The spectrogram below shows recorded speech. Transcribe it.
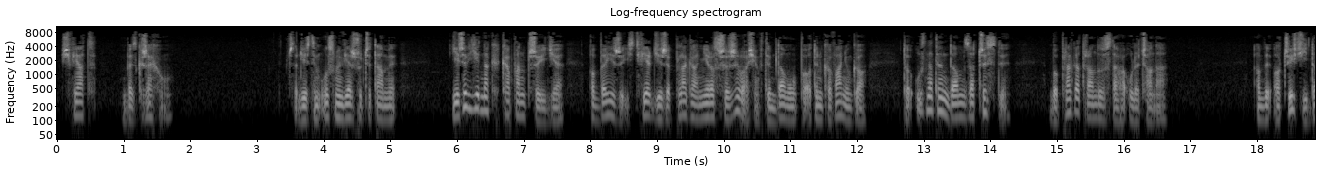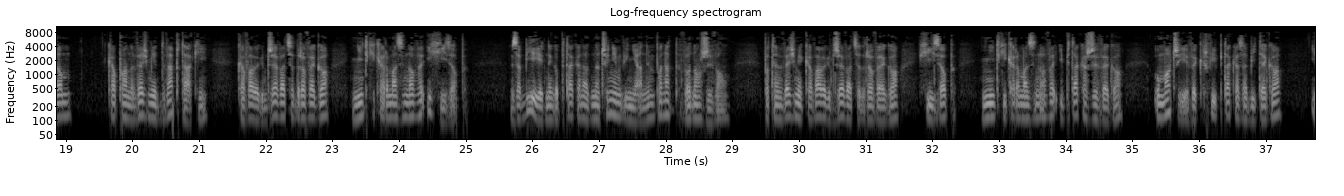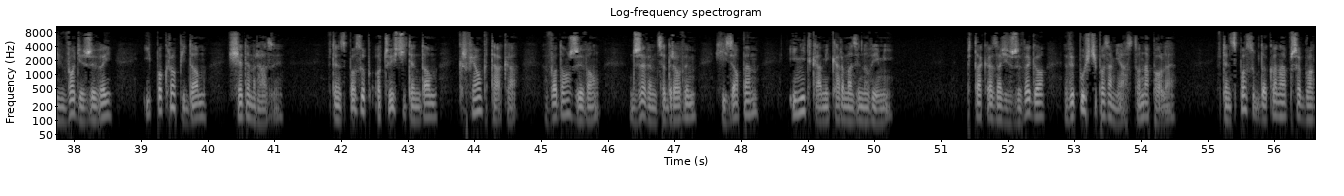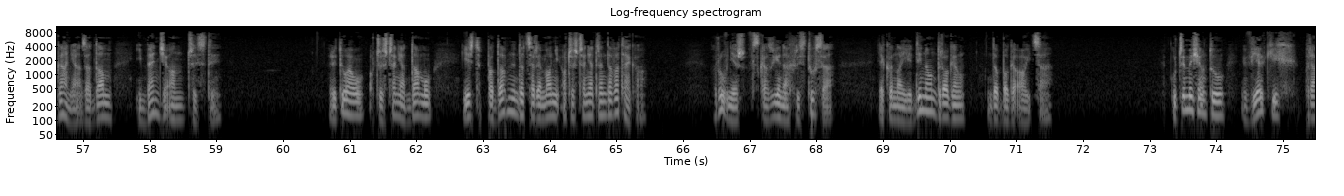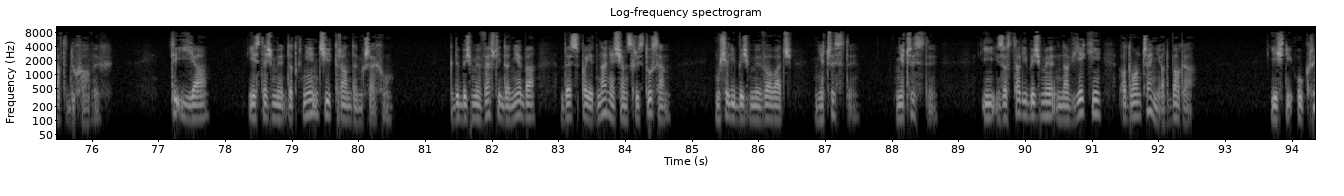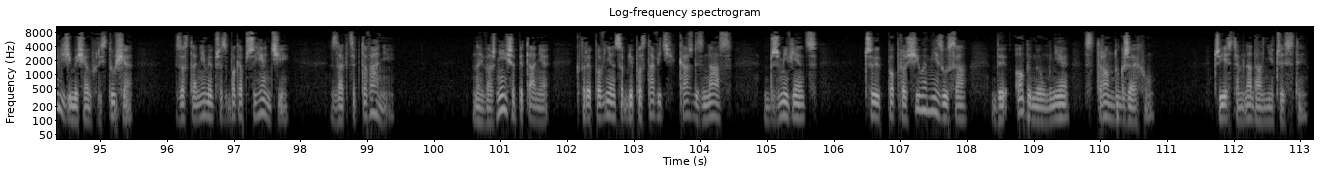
świat bez grzechu. W 48 wierszu czytamy Jeżeli jednak kapłan przyjdzie, obejrzy i stwierdzi, że plaga nie rozszerzyła się w tym domu po otynkowaniu go, to uzna ten dom za czysty, bo plaga trądu została uleczona. Aby oczyścić dom, kapłan weźmie dwa ptaki, kawałek drzewa cedrowego, nitki karmazynowe i hizop. Zabije jednego ptaka nad naczyniem winianym ponad wodą żywą. Potem weźmie kawałek drzewa cedrowego, hizop, nitki karmazynowe i ptaka żywego, umoczy je we krwi ptaka zabitego i w wodzie żywej i pokropi dom siedem razy. W ten sposób oczyści ten dom krwią ptaka, wodą żywą, drzewem cedrowym, hizopem i nitkami karmazynowymi. Ptaka zaś żywego wypuści poza miasto na pole. W ten sposób dokona przebłagania za dom i będzie on czysty. Rytuał oczyszczenia domu jest podobny do ceremonii oczyszczenia trędowatego. Również wskazuje na Chrystusa jako na jedyną drogę do Boga Ojca. Uczymy się tu wielkich prawd duchowych. Ty i ja jesteśmy dotknięci trądem grzechu. Gdybyśmy weszli do nieba bez pojednania się z Chrystusem, musielibyśmy wołać nieczysty, nieczysty i zostalibyśmy na wieki odłączeni od Boga. Jeśli ukryliśmy się w Chrystusie, zostaniemy przez Boga przyjęci, zaakceptowani. Najważniejsze pytanie, które powinien sobie postawić każdy z nas, brzmi więc, czy poprosiłem Jezusa, by obmył mnie z trądu grzechu? Czy jestem nadal nieczysty?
